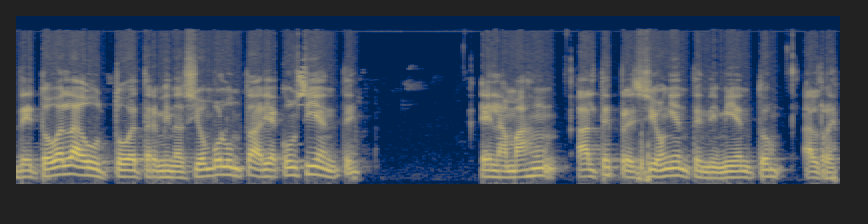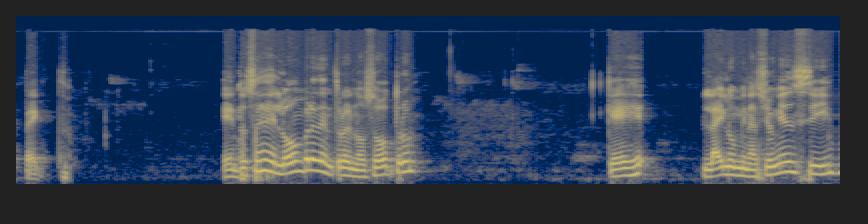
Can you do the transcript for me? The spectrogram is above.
de toda la autodeterminación voluntaria consciente en la más alta expresión y entendimiento al respecto. Entonces el hombre dentro de nosotros, que es la iluminación en sí,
